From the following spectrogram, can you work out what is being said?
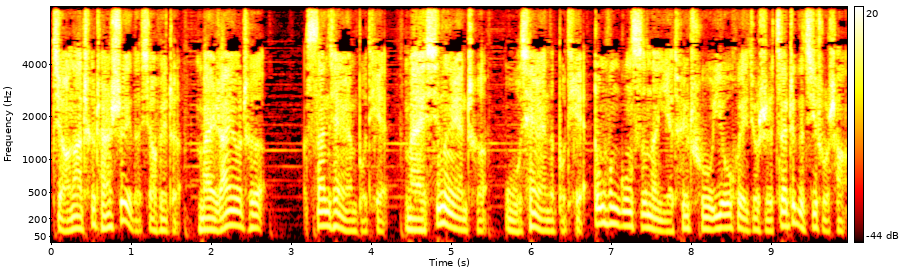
缴纳车船税的消费者，买燃油车三千元补贴，买新能源车。五千元的补贴，东风公司呢也推出优惠，就是在这个基础上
